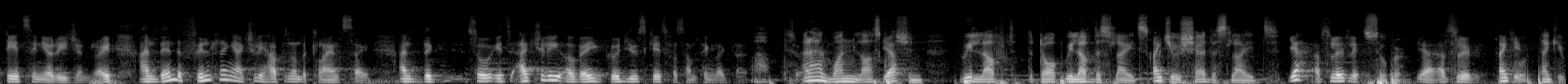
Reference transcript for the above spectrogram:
states in your region, right? And then the filtering actually happens on the client side, and the so it's actually a very good use case for something like that. Ah, So- and I had one last Yeah. question. We loved the talk. We loved the slides. Thank Could you you. share the slides? yeah, absolutely. Super. Yeah, absolutely. Thank you. Cool. Thank you.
